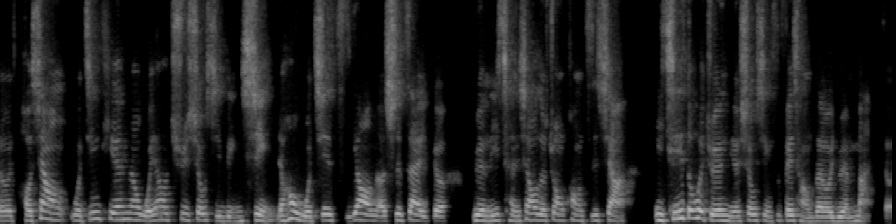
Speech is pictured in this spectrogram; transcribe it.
得，好像我今天呢，我要去修习灵性，然后我其实只要呢是在一个远离尘嚣的状况之下，你其实都会觉得你的修行是非常的圆满的。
